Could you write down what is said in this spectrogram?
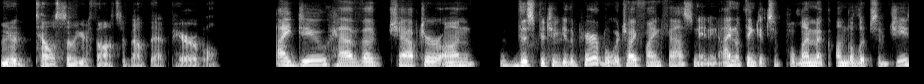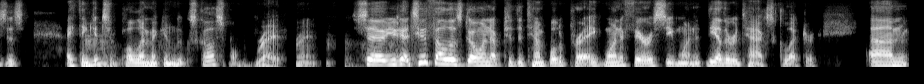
I'm going to tell us some of your thoughts about that parable. I do have a chapter on this particular parable, which I find fascinating. I don't think it's a polemic on the lips of Jesus. I think mm. it's a polemic in Luke's gospel. Right, right. So you got two fellows going up to the temple to pray, one a Pharisee, one the other a tax collector. Um,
